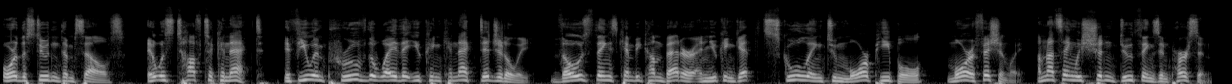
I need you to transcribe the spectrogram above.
or the student themselves. It was tough to connect. If you improve the way that you can connect digitally, those things can become better and you can get schooling to more people more efficiently. I'm not saying we shouldn't do things in person.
